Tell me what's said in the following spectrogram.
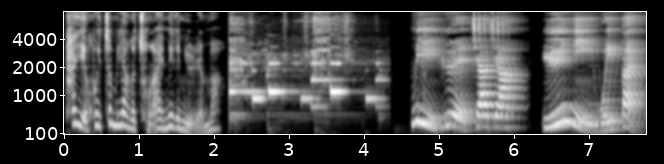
他也会这么样的宠爱那个女人吗？蜜月佳佳与你为伴。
